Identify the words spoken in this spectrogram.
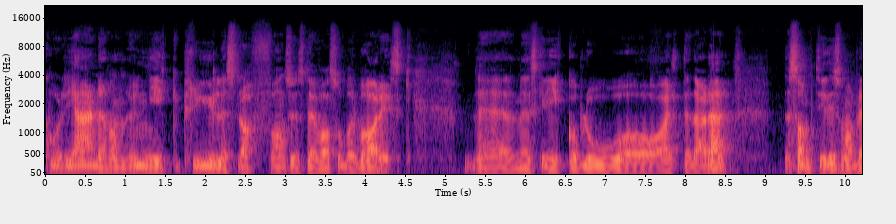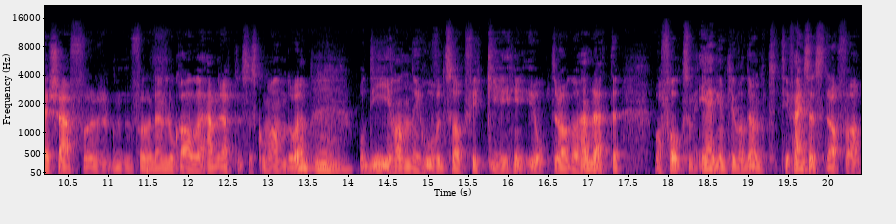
hvor gjerne han unngikk prylestraff. Han syntes det var så barbarisk. Det med skrik og blod og alt det der der. Samtidig som han ble sjef for, for den lokale henrettelseskommandoen. Og de han i hovedsak fikk i, i oppdrag å henrette, var folk som egentlig var dømt til fengselsstraffer.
